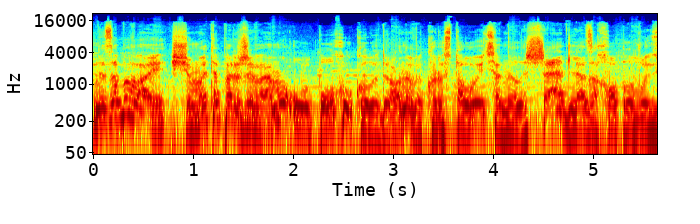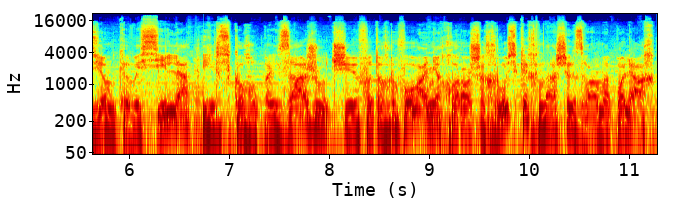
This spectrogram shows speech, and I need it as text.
Не забувай, що ми тепер живемо у епоху, коли дрони використовуються не лише для захопливої зйомки весілля, гірського пейзажу чи фотографування хороших руських наших з вами полях,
